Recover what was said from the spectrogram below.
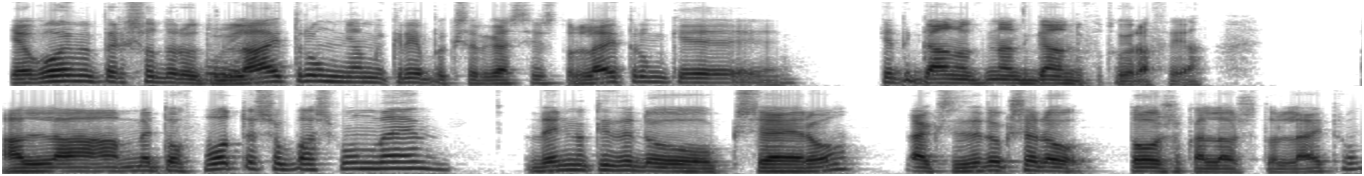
Και εγώ είμαι περισσότερο του Ναι. Lightroom, μια μικρή επεξεργασία στο Lightroom και, και την κάνω, να την κάνω τη φωτογραφία. Αλλά με το Photoshop, ας πούμε, δεν είναι ότι δεν το ξέρω. Εντάξει, δεν το ξέρω τόσο καλά όσο το Lightroom.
